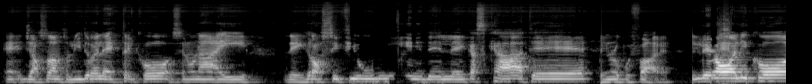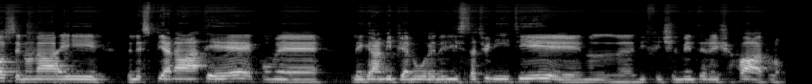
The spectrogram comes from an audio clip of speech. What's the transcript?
eh, già soltanto l'idroelettrico, se non hai dei grossi fiumi, delle cascate, non lo puoi fare. L'eolico, se non hai delle spianate come le grandi pianure negli Stati Uniti, non, difficilmente riesci a farlo.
